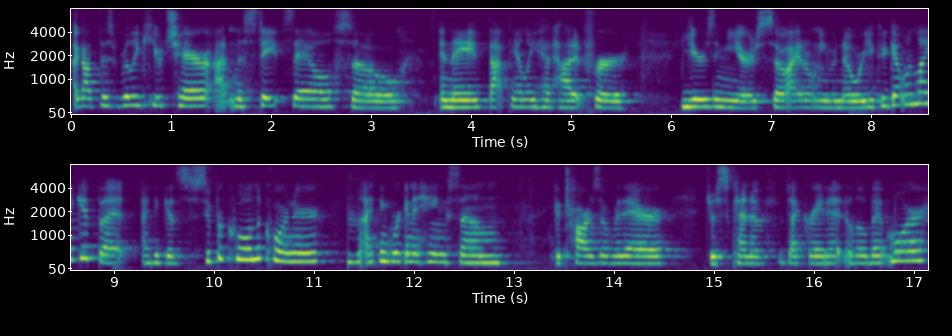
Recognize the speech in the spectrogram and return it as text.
I got this really cute chair at an estate sale. So, and they, that family had had it for years and years. So I don't even know where you could get one like it, but I think it's super cool in the corner. I think we're gonna hang some guitars over there, just kind of decorate it a little bit more.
